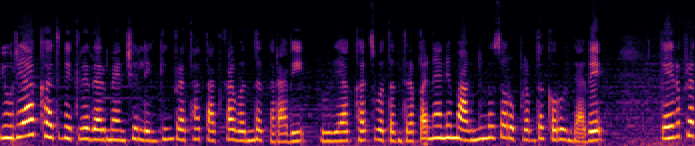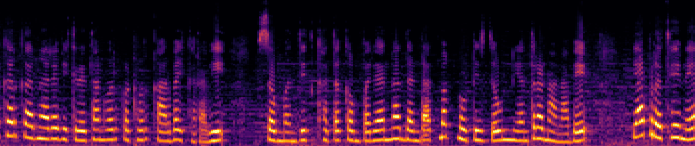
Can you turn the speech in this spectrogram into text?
युरिया खत विक्री दरम्यानची लिंकिंग प्रथा तात्काळ बंद करावी. युरिया खत स्वतंत्रपणे आणि मागणीनुसार उपलब्ध करून द्यावे. गैरप्रकार करणाऱ्या विक्रेत्यांवर कठोर कारवाई करावी. संबंधित खत कंपन्यांना दंडात्मक नोटीस देऊन नियंत्रण आणावे. या प्रथेने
